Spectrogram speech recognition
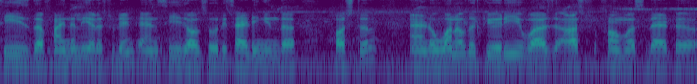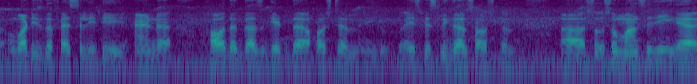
she is the final year student, and she is also residing in the hostel. And one of the query was asked from us that uh, what is the facility and uh, how the girls get the hostel, especially girls hostel. Uh, so so Mansi ji, uh,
